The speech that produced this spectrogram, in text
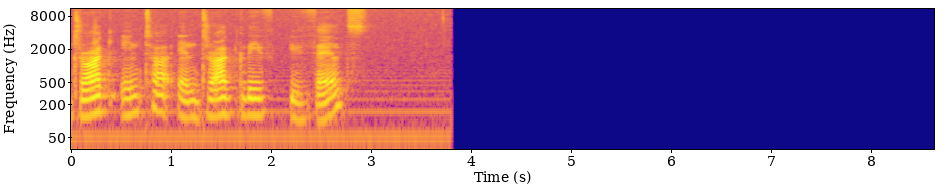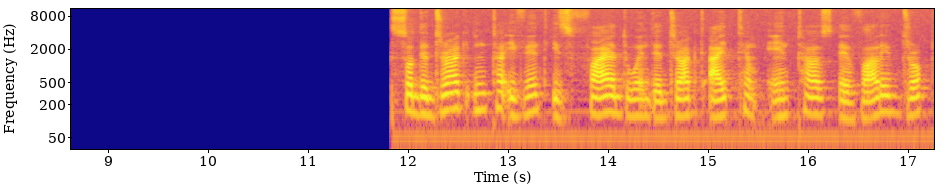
drag enter and drag leave events. So the drag enter event is fired when the dragged item enters a valid drop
